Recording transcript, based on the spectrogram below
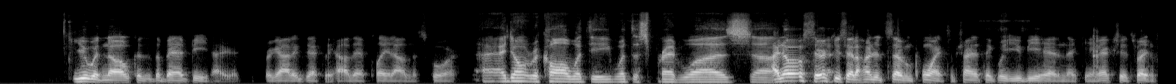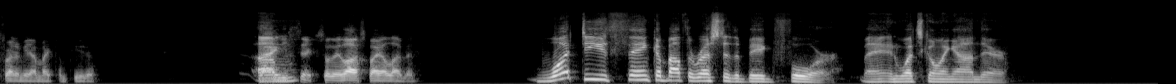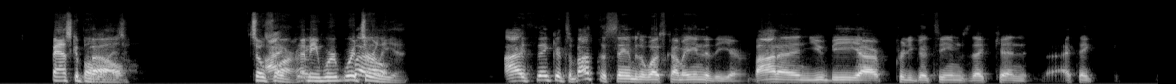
you would know because of the bad beat. I forgot exactly how that played out in the score. I don't recall what the what the spread was. Uh, I know Syracuse had 107 points. I'm trying to think what UB had in that game. Actually, it's right in front of me on my computer. Um, 96. so they lost by 11. What do you think about the rest of the Big Four and what's going on there, basketball well, wise? So far, I, think, I mean, we're, we're well, it's early yet. I think it's about the same as it was coming into the year. Bona and UB are pretty good teams that can, I think,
